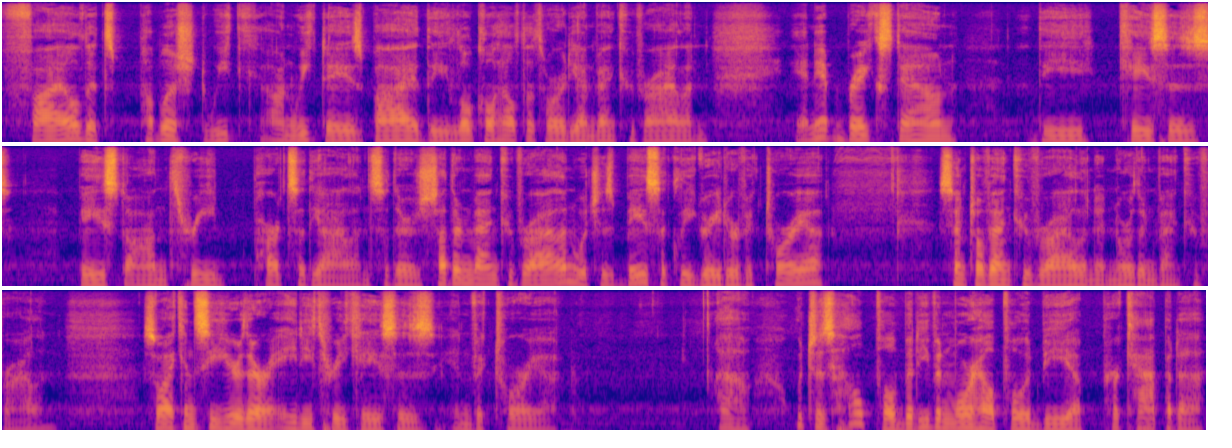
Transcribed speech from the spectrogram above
file that's published week on weekdays by the local health authority on Vancouver Island, and it breaks down the cases based on three parts of the island. So there's southern Vancouver Island, which is basically Greater Victoria, central Vancouver Island, and northern Vancouver Island. So I can see here there are 83 cases in Victoria. Uh, which is helpful, but even more helpful would be a per capita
